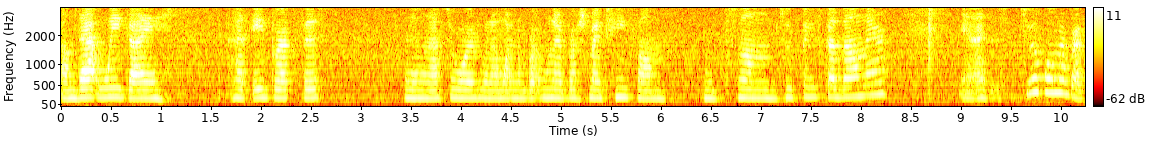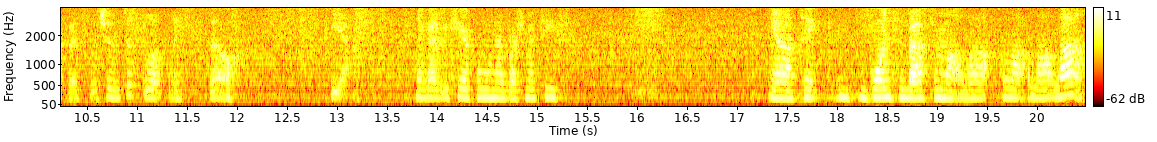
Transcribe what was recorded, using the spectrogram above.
Um, that week I had a breakfast, and then afterwards, when I went when I brushed my teeth, um, some toothpaste got down there, and I just threw up on my breakfast, which was just lovely. So, yeah, I gotta be careful when I brush my teeth. Yeah, I take going to the bathroom a lot, a lot, a lot, a lot.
